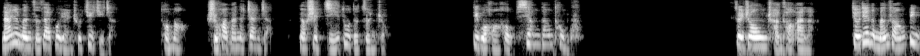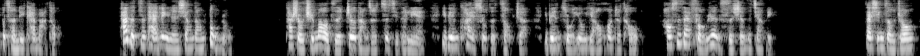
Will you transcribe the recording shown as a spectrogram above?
男人们则在不远处聚集着，脱帽、石化般的站着，表示极度的尊重。帝国皇后相当痛苦。最终船靠岸了，酒店的门房并不曾离开码头。她的姿态令人相当动容。她手持帽子遮挡着自己的脸，一边快速的走着，一边左右摇晃着头，好似在否认死神的降临。在行走中，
